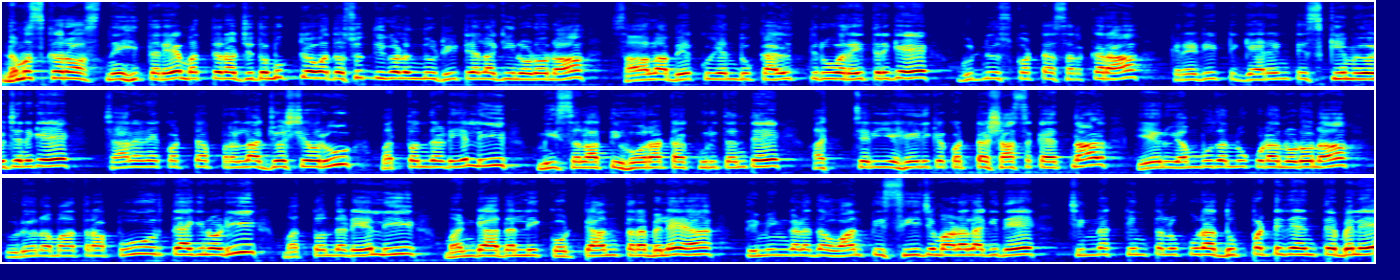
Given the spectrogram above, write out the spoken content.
ನಮಸ್ಕಾರ ಸ್ನೇಹಿತರೆ, ಮತ್ತೆ ರಾಜ್ಯದ ಮುಖ್ಯವಾದ ಸುದ್ದಿಗಳನ್ನು ಡೀಟೇಲ್ ಆಗಿ ನೋಡೋಣ. ಸಾಲ ಬೇಕು ಎಂದು ಕಾಯುತ್ತಿರುವ ರೈತರಿಗೆ ಗುಡ್ ನ್ಯೂಸ್ ಕೊಟ್ಟ ಸರ್ಕಾರ ಕ್ರೆಡಿಟ್ ಗ್ಯಾರಂಟಿ ಸ್ಕೀಮ್ ಯೋಜನೆಗೆ ಚಾಲನೆ ಕೊಟ್ಟ ಪ್ರಹ್ಲಾದ್ ಜೋಶಿ ಅವರು ಮತ್ತೊಂದೆಡೆಯಲ್ಲಿ ಮೀಸಲಾತಿ ಹೋರಾಟ ಕುರಿತಂತೆ ಅಚ್ಚರಿಯ ಹೇಳಿಕೆ ಕೊಟ್ಟ ಶಾಸಕ ಯತ್ನಾಳ್, ಏನು ಎಂಬುದನ್ನು ಕೂಡ ನೋಡೋಣ. ವಿಡಿಯೋನ ಮಾತ್ರ ಪೂರ್ತಿಯಾಗಿ ನೋಡಿ, ಮತ್ತೊಂದೆಡೆಯಲ್ಲಿ ಮಂಡ್ಯದಲ್ಲಿ ಕೋಟ್ಯಾಂತರ ಬೆಲೆಯ ತಿಮಿಂಗಳದ ವಾಂತಿ ಸೀಜ್ ಮಾಡಲಾಗಿದೆ. ಚಿನ್ನಕ್ಕಿಂತಲೂ ಕೂಡ ದುಪ್ಪಟ್ಟಿದೆ ಅಂತೆ ಬೆಲೆ.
